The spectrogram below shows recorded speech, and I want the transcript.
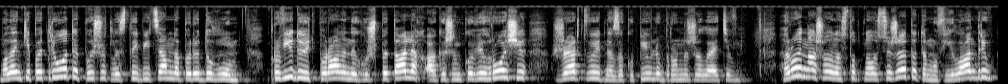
Маленькі патріоти пишуть листи бійцям на передову, провідують поранених у шпиталях, а кишенькові гроші жертвують на закупівлю бронежилетів. Герой нашого наступного сюжету Тимофій Ландрів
